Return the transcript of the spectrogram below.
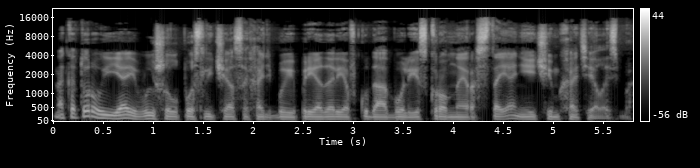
на которую я и вышел после часа ходьбы, преодолев куда более скромное расстояние, чем хотелось бы.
